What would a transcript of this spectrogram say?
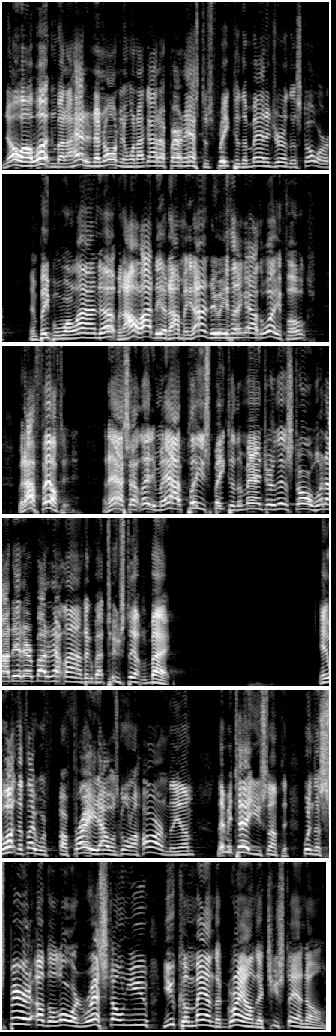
No, I wasn't, but I had an anointing when I got up there and asked to speak to the manager of the store. and people were lined up, and all I did, I mean, I didn't do anything out of the way, folks, but I felt it. And I asked that lady, May I please speak to the manager of this store? When I did, everybody in that line took about two steps back. It wasn't that they were afraid I was going to harm them. Let me tell you something. When the Spirit of the Lord rests on you, you command the ground that you stand on.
